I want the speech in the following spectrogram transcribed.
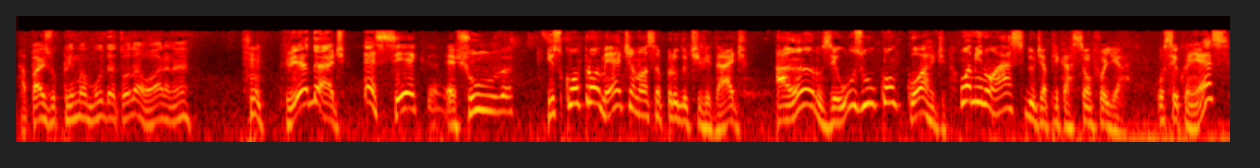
Rapaz, o clima muda toda hora, né? Verdade. É seca, é chuva. Isso compromete a nossa produtividade. Há anos eu uso o Concorde, um aminoácido de aplicação foliar. Você conhece?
